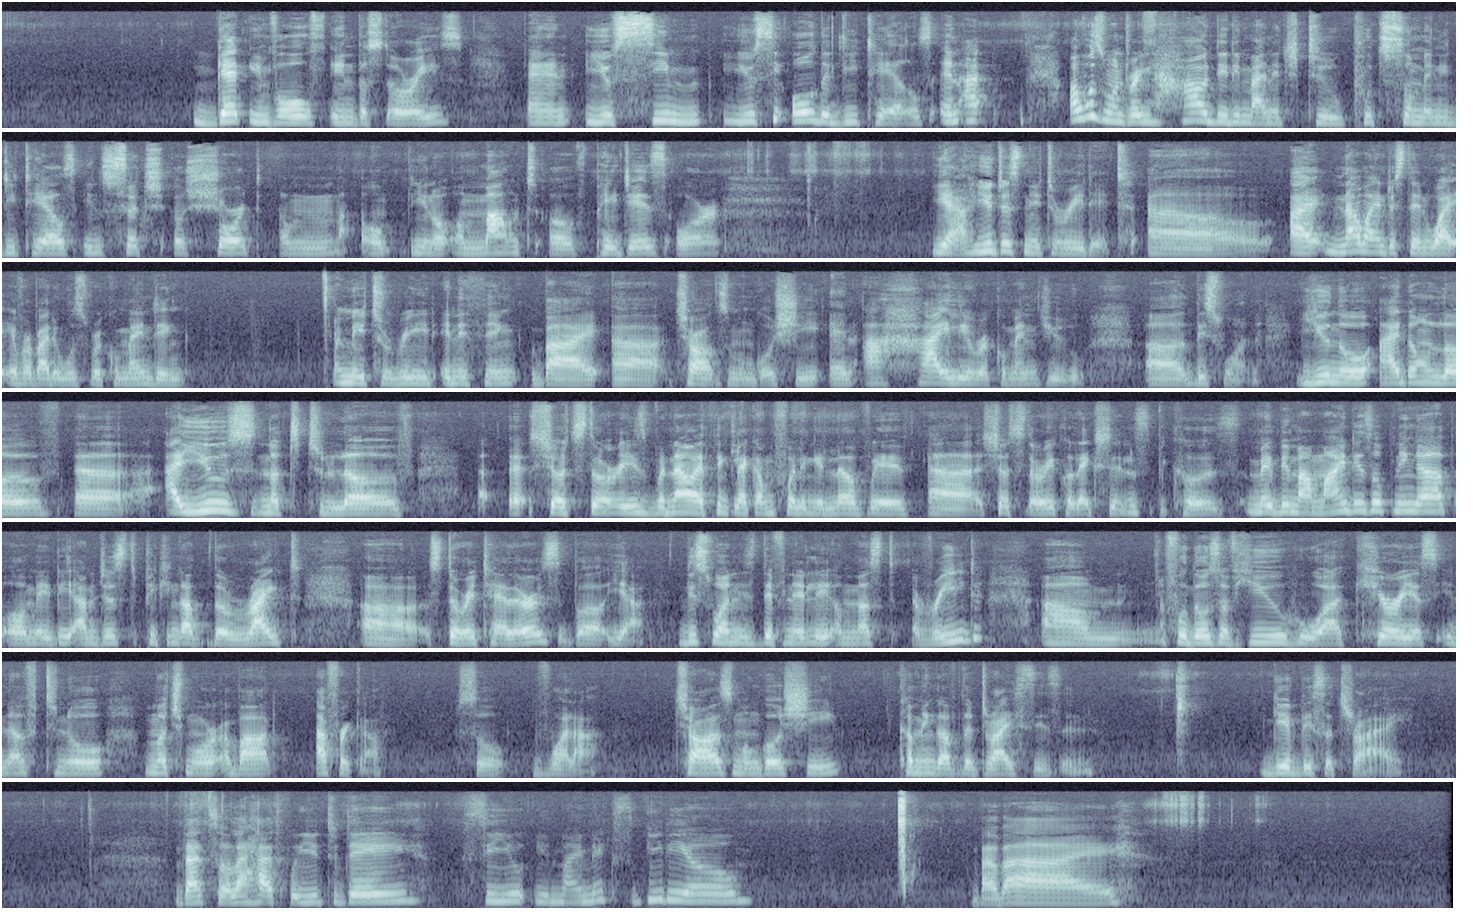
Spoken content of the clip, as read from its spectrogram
get involved in the stories and you see you see all the details and i i was wondering how did he manage to put so many details in such a short um, um, you know amount of pages or yeah you just need to read it uh, i now i understand why everybody was recommending me to read anything by uh, Charles Mungoshi, and I highly recommend you uh, this one. You know, I don't love, uh, I used not to love uh, uh, short stories, but now I think like I'm falling in love with uh, short story collections because maybe my mind is opening up, or maybe I'm just picking up the right storytellers. But yeah, this one is definitely a must read um, for those of you who are curious enough to know much more about Africa. So voilà. Charles Mungoshi, coming up the dry season. Give this a try. That's all I had for you today. See you in my next video. Bye bye.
